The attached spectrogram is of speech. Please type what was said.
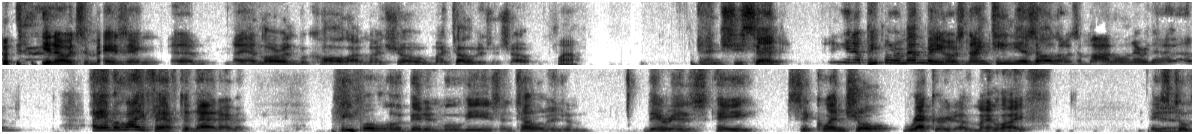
You know, it's amazing. Um, I had Lauren Bacall on my show, my television show, Wow. and she said, "You know, people remember me. I was 19 years old. I was a model and everything. I, I'm- have a life after that. I have a, people who have been in movies and television. There is a sequential record of my life. They Yeah. still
